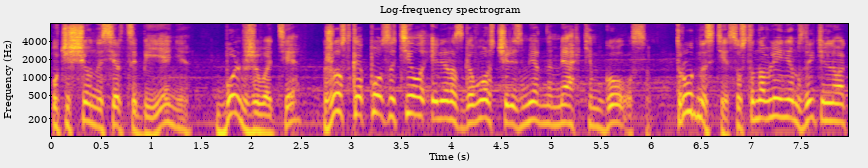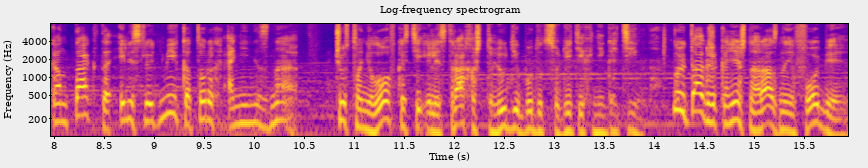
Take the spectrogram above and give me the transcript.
учащенное сердцебиение, боль в животе, жесткая поза тела или разговор с чрезмерно мягким голосом, трудности с установлением зрительного контакта или с людьми, которых они не знают, чувство неловкости или страха, что люди будут судить их негативно. Ну и также, конечно, разные фобии,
